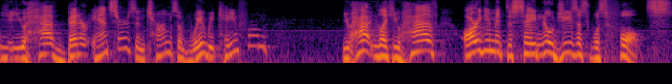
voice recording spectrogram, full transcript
you have better answers in terms of where we came from? You have like you have argument to say no, Jesus was false.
